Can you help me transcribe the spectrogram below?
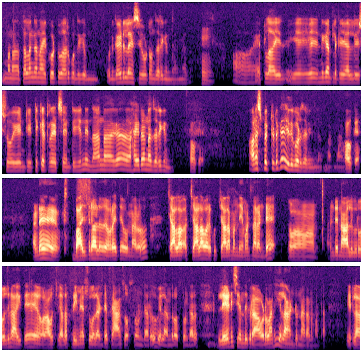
మన తెలంగాణ హైకోర్టు వారు కొద్దిగా కొన్ని గైడ్ లైన్స్ ఇవ్వటం జరిగింది దాని మీద. ఎట్లా ఎన్ని గంటలకు వేయాలి షో ఏంటి టికెట్ రేట్స్ ఏంటి ఇవన్నీ నానాగా హైరాణ జరిగింది. ఓకే. అన్ఎక్స్పెక్టెడ్గా ఇది కూడా జరిగింది అనమాట ఓకే. అంటే బాధితురాలు ఎవరైతే ఉన్నారో చాలా చాలా వరకు చాలా మంది ఏమంటున్నారంటే అంటే నాలుగు రోజులు ఆగితే రావచ్చు కదా ప్రీమియర్ షోలు అంటే ఫ్యాన్స్ వస్తూ ఉంటారు వీళ్ళందరూ వస్తుంటారు లేడీస్ ఎందుకు రావడం అని ఇలా అంటున్నారు అనమాట ఇట్లా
